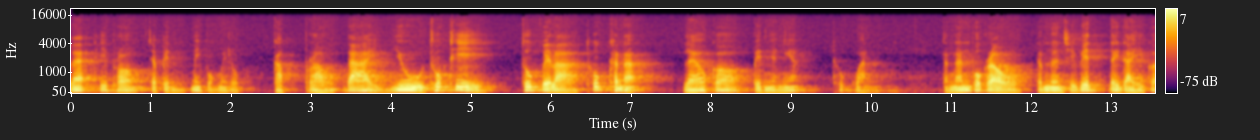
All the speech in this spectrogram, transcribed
และที่พร้อมจะเป็นไม่บวกไม่ลบ เราได้อยู่ทุกที่ทุกเวลาทุกขณะ แล้วก็เป็นอย่างเนี้ยทุกวัน ดังนั้นพวกเราดำเนินชีวิตใด ๆ ก็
